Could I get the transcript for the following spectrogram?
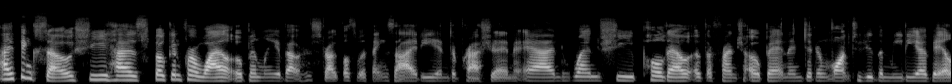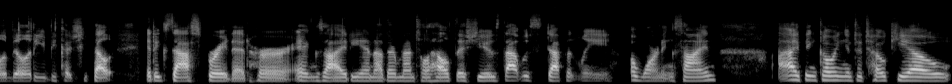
I think so. She has spoken for a while openly about her struggles with anxiety and depression. And when she pulled out of the French Open and didn't want to do the media availability because she felt it exasperated her anxiety and other mental health issues, that was definitely a warning sign. I think going into Tokyo,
